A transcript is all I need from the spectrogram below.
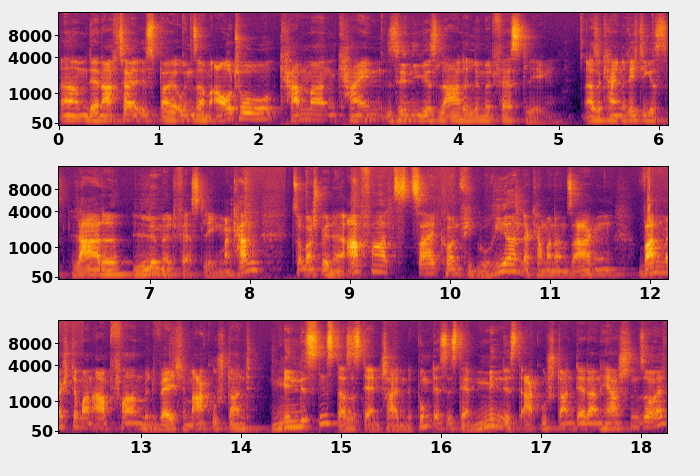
Ähm, der Nachteil ist, bei unserem Auto kann man kein sinniges Ladelimit festlegen. Also kein richtiges Ladelimit festlegen. Man kann zum Beispiel eine Abfahrtszeit konfigurieren. Da kann man dann sagen, wann möchte man abfahren, mit welchem Akkustand mindestens. Das ist der entscheidende Punkt. Es ist der Mindestakkustand, der dann herrschen soll.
